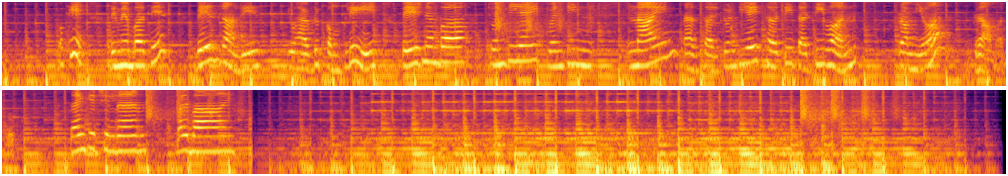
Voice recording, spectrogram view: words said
Okay remember this based on this you have to complete page number 28 29 uh, sorry 28 30 31 from your grammar book. Thank you children. Bye bye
